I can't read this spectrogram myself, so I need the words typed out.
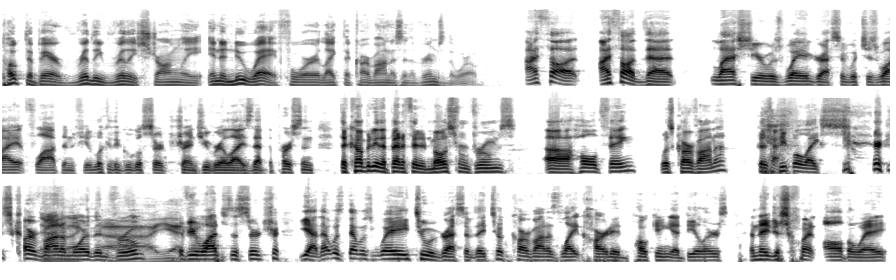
poke the bear really really strongly in a new way for like the Carvanas and the Vrooms of the world. I thought I thought that last year was way aggressive, which is why it flopped. And if you look at the Google search trends, you realize that the person, the company that benefited most from Vroom's uh, whole thing was Carvana because Yeah. people like search Carvana like, more than uh, Vroom. yeah, if you watch the search, yeah, that was that was way too aggressive. They took Carvana's lighthearted poking at dealers and they just went all the way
